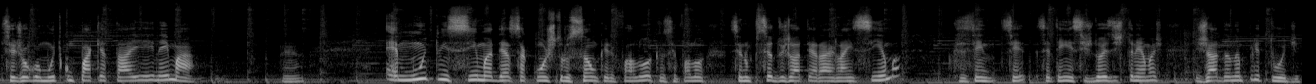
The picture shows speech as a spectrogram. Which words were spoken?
você jogou muito com Paquetá e Neymar. né? É muito em cima dessa construção que ele falou, que você falou, você não precisa dos laterais lá em cima, porque você tem, você- você tem esses dois extremas já dando amplitude.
